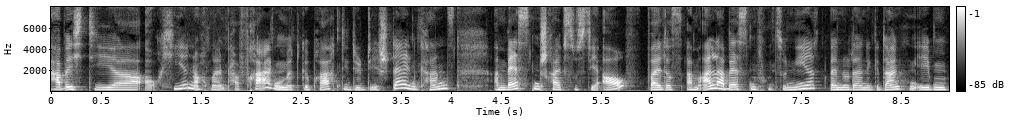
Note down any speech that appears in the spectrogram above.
habe ich dir auch hier noch mal ein paar Fragen mitgebracht, die du dir stellen kannst. Am besten schreibst du es dir auf, weil das am allerbesten funktioniert, wenn du deine Gedanken eben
